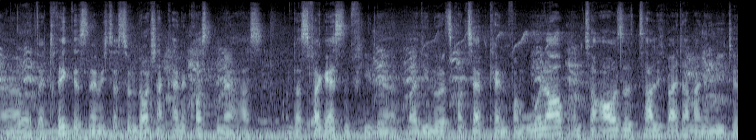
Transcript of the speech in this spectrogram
Äh, der Trick ist nämlich, dass du in Deutschland keine Kosten mehr hast. Und das ja. vergessen viele, weil die nur das Konzept kennen vom Urlaub und zu Hause zahle ich weiter meine Miete.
